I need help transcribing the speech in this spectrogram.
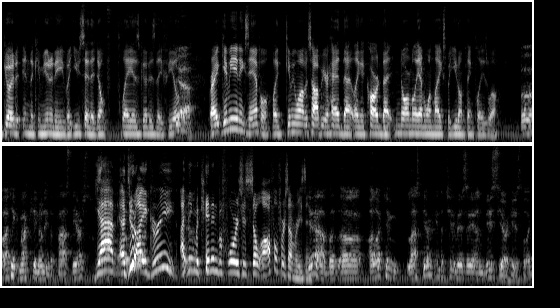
good in the community, but you say they don't play as good as they feel. Yeah. Right? Give me an example. Like, give me one off the top of your head that like a card that normally everyone likes, but you don't think plays well. Uh, I think MacKinnon in the past years. Yeah, uh, dude, I agree. I think Yeah. MacKinnon before is just so awful for some reason. Yeah, but uh, I liked him last year in the GVC, and this year he's like.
